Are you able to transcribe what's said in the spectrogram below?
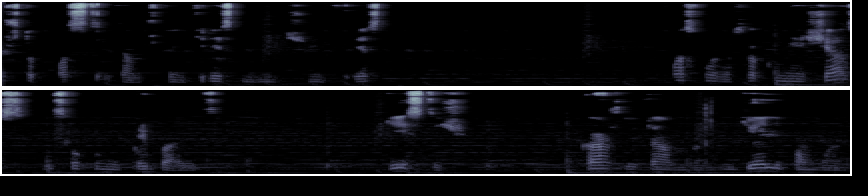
чтобы посмотреть там что интересно ничего интересно посмотрим сколько у меня сейчас и сколько мне прибавится. 10 тысяч каждую там неделю по-моему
